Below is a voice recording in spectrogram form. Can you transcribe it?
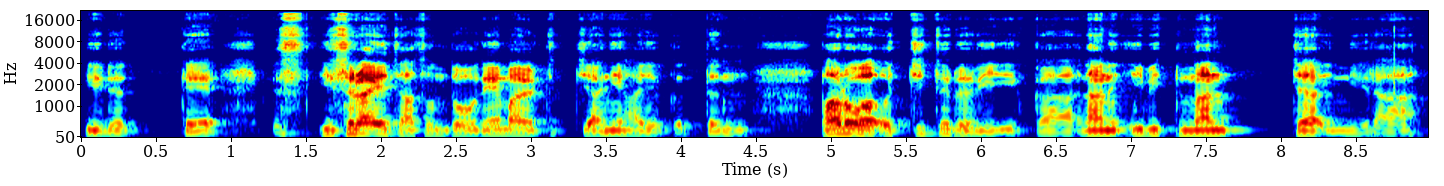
이르되 이스라엘 자손도 내 말을 듣지 아니하였거든. 바로가 어찌 들으리까? 나는 입이 둔한 자이니라.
